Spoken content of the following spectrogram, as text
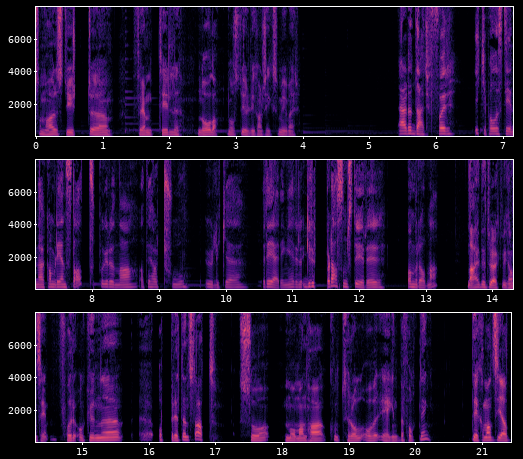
som har styrt frem til nå, da. Nå styrer de kanskje ikke så mye mer. Er det derfor ikke Palestina kan bli en stat På grunn av at de har to ulike regjeringer, eller grupper, da, som styrer områdene? Nei, det tror jeg ikke vi kan si. For å kunne eh, opprette en stat, så må man ha kontroll over egen befolkning. Det kan man si at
